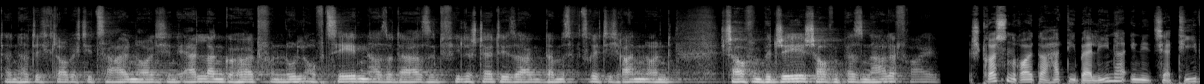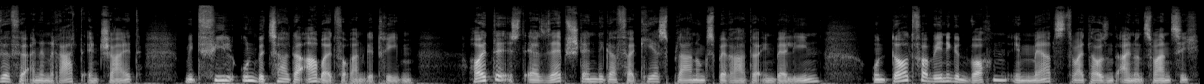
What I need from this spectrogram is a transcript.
Dann hatte ich, glaube ich, die Zahl neulich in Erlangen gehört von 0 auf 10. Also da sind viele Städte, die sagen, da müssen wir jetzt richtig ran und schaufeln Budget, schaufeln Personale frei. Strössenreuter hat die Berliner Initiative für einen Ratentscheid mit viel unbezahlter Arbeit vorangetrieben. Heute ist er selbstständiger Verkehrsplanungsberater in Berlin und dort vor wenigen Wochen, im März 2021,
